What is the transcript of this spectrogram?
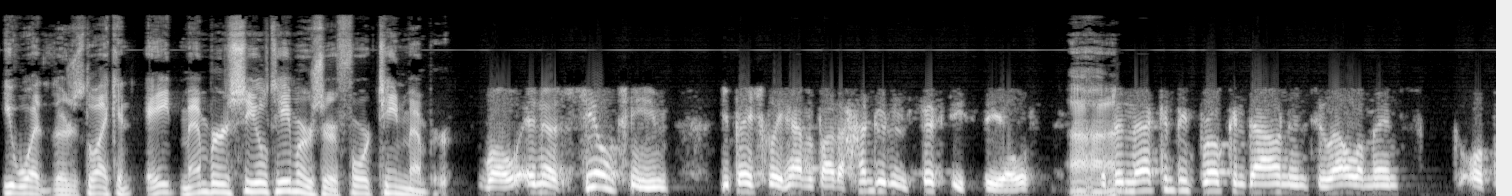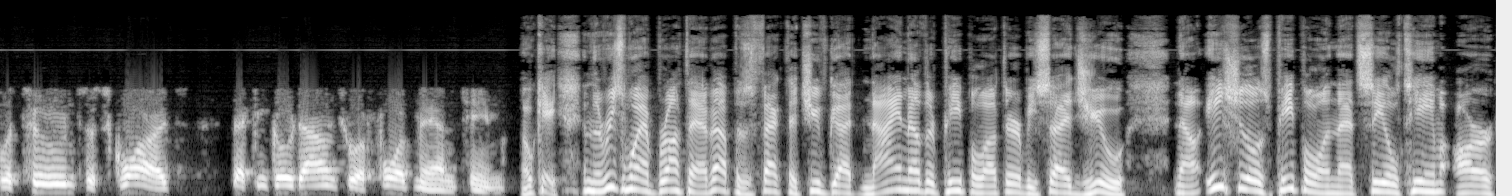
you what? There's like an eight member SEAL team, or is there a 14 member? Well, in a SEAL team, you basically have about 150 SEALs, Uh-huh. but then that can be broken down into elements or platoons or squads that can go down to a four-man team. Okay. And the reason why I brought that up is the fact that you've got nine other people out there besides you. Now, each of those people in that SEAL team are,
